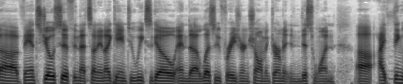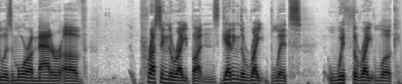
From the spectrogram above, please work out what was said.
uh, Vance Joseph in that Sunday night game two weeks ago and uh, Leslie Frazier and Sean McDermott in this one, uh, I think it was more a matter of pressing the right buttons, getting the right blitz, with the right look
